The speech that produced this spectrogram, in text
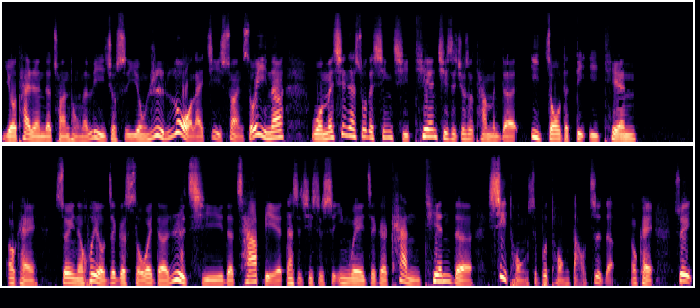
犹太人的传统的历就是用日落来计。计算，所以呢，我们现在说的星期天，其实就是他们的一周的第一天。OK，所以呢，会有这个所谓的日期的差别，但是其实是因为这个看天的系统是不同导致的。OK，所以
